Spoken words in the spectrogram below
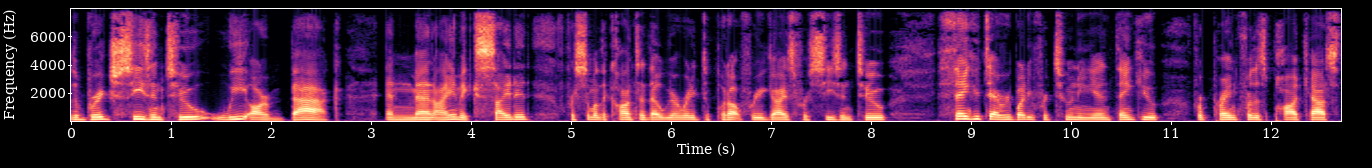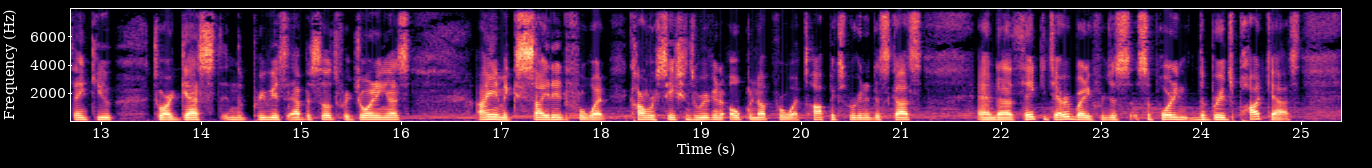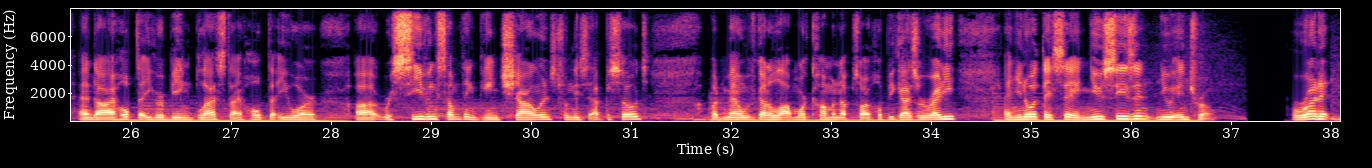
The Bridge Season 2, we are back. And man, I am excited for some of the content that we are ready to put out for you guys for Season 2. Thank you to everybody for tuning in. Thank you for praying for this podcast. Thank you to our guests in the previous episodes for joining us. I am excited for what conversations we're going to open up, for what topics we're going to discuss. And uh, thank you to everybody for just supporting the Bridge podcast. And uh, I hope that you are being blessed. I hope that you are uh, receiving something, being challenged from these episodes. But man, we've got a lot more coming up. So I hope you guys are ready. And you know what they say new season, new intro. Run it.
